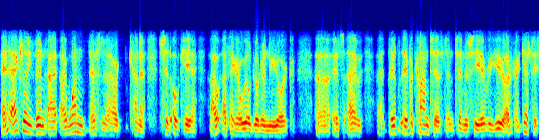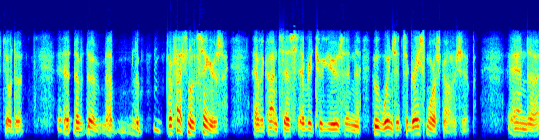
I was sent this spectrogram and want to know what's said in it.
and actually then I, I won. This is how I kind of said, okay, I, I think I will go to New York. Uh, it's I, I they have a contest in Tennessee every year. I, I guess they still do it. Uh, the the, uh, the professional singers have a contest every two years, and uh, who wins it's a Grace Moore scholarship, and uh,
